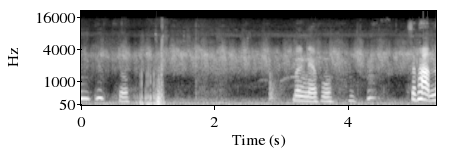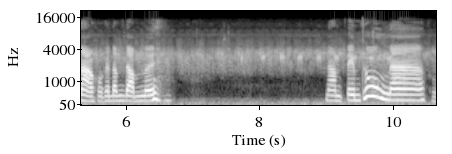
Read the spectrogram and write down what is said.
อดูเบิ่งแนวฟูสภาพหนาวของกันดำๆเลยน้ำเต็มทุ่งนาฟู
